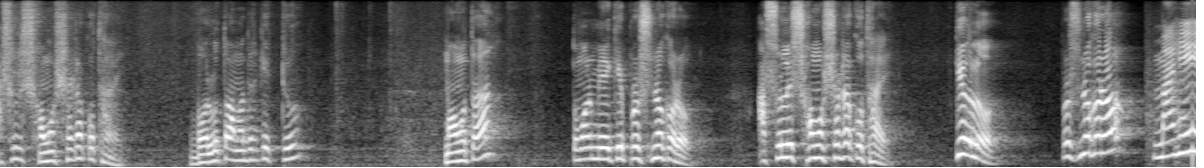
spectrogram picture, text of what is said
আসলে সমস্যাটা কোথায়? বলো তো আমাদেরকে একটু। মমতা তোমার মেয়েকে প্রশ্ন করো। আসলে সমস্যাটা কোথায়? কি হলো? প্রশ্ন করো। মাহি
